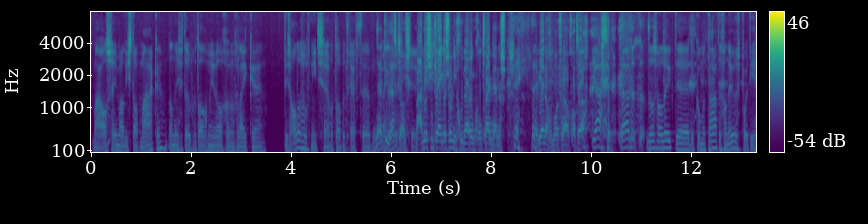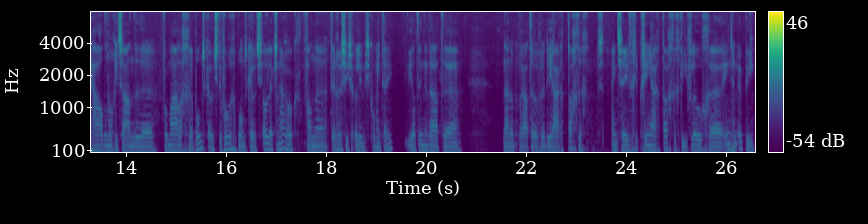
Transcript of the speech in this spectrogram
Maar als ze eenmaal die stap maken, dan is het over het algemeen wel gewoon gelijk. Uh, het is alles of niets uh, wat dat betreft. Uh, Natuurlijk, dat Maar misschien kijken ze ook niet goed naar hun contract, Dennis. Nee. Heb jij nog een mooi verhaal van, toch? Ja, ja dat, dat, was wel leuk. De, de commentator van Eurosport die haalde nog iets aan. De, de voormalige bondscoach, de vorige bondscoach, Oleg Snarok van het Russisch Olympisch Comité. Die had inderdaad, nou dan praten over de jaren 80, dus eind 70, begin jaren 80. Die vloog in zijn uppie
